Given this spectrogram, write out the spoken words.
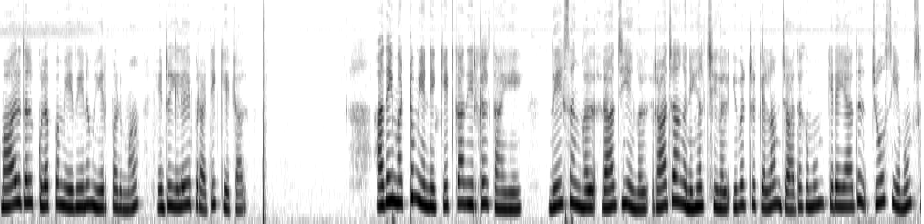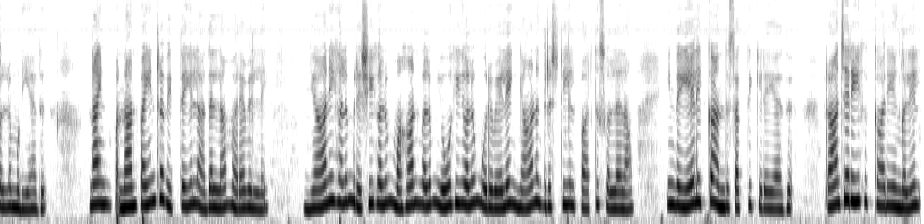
மாறுதல் குழப்பம் ஏதேனும் ஏற்படுமா? என்று இளைய பிராட்டி கேட்டாள். அதை மட்டும் என்னை கேட்காதீர்கள் தாயே. தேசங்கள் ராஜ்யங்கள் ராஜாங்க நிகழ்ச்சிகள் இவற்றுக்கெல்லாம் ஜாதகமும் கிடையாது ஜோசியமும் சொல்ல முடியாது. நான் நான் பயின்ற வித்தையில் அதெல்லாம் வரவில்லை. ஞானிகளும் ரிஷிகளும் மகான்களும் யோகிகளும் ஒருவேளை ஞான திருஷ்டியில் பார்த்து சொல்லலாம். இந்த ஏழைக்கு அந்த சக்தி கிடையாது. ராஜரீக காரியங்களில்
